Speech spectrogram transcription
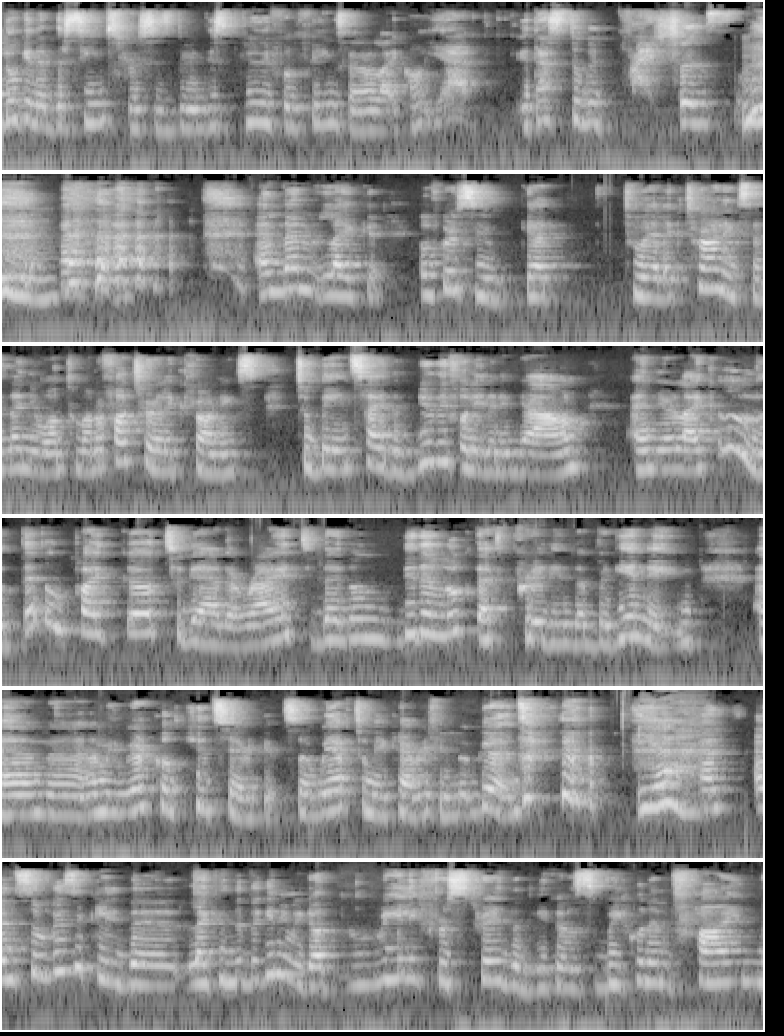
looking at the seamstresses doing these beautiful things, and I'm like, oh yeah, it has to be precious. Mm-hmm. and then, like, of course, you get to electronics, and then you want to manufacture electronics to be inside a beautiful evening gown and you're like, oh, they don't quite go together, right? They don't didn't look that pretty in the beginning, and uh, I mean we're called CuteCircuits, so we have to make everything look good. yeah. And, and so basically, the like in the beginning, we got really frustrated because we couldn't find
